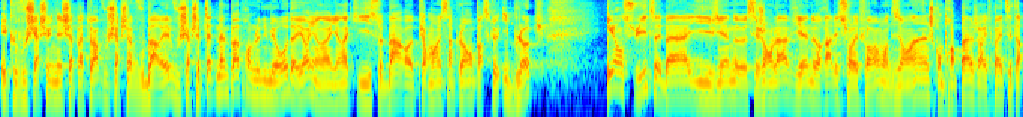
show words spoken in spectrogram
et que vous cherchez une échappatoire, vous cherchez à vous barrer, vous cherchez peut-être même pas à prendre le numéro d'ailleurs. Il y en a, il y en a qui se barrent purement et simplement parce qu'ils bloquent. Et ensuite, eh ben, ils viennent, euh, ces gens-là viennent râler sur les forums en disant ah, je comprends pas, j'arrive pas, etc.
